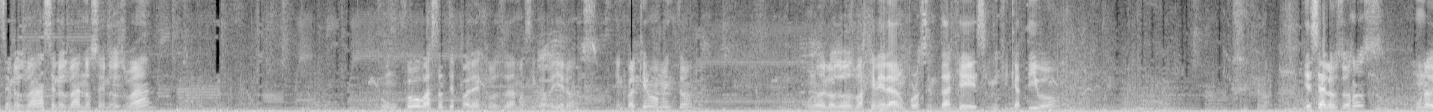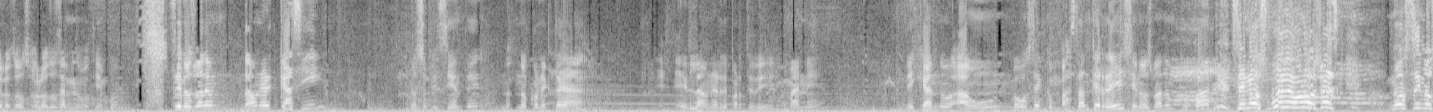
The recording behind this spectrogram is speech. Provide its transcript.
Se nos va, se nos va, no se nos va. Un juego bastante parejo, damas y caballeros. En cualquier momento, uno de los dos va a generar un porcentaje significativo. ya sea los dos, uno de los dos, o los dos al mismo tiempo. Se nos va de un downer casi. No suficiente. No, conecta el downer de parte de Mane. Dejando a un Bowser con bastante rey. Se nos va de un Koopa. ¡Se nos fue de unos ¡No se nos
